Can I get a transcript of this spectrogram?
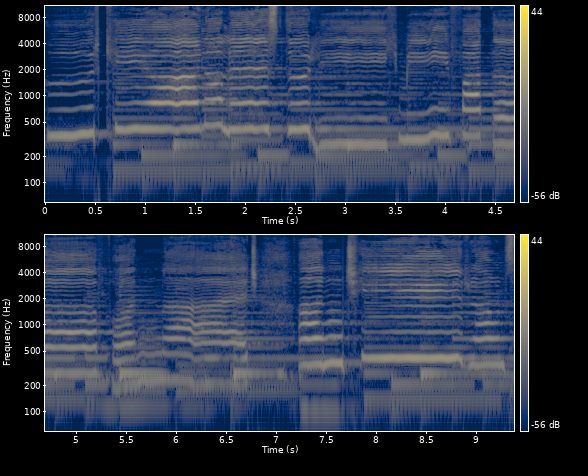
Gud kian alles du lich mi vater von Neid anci rauns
